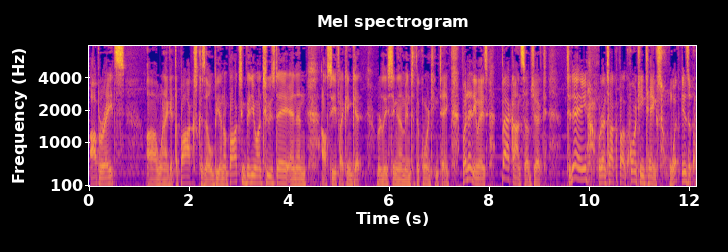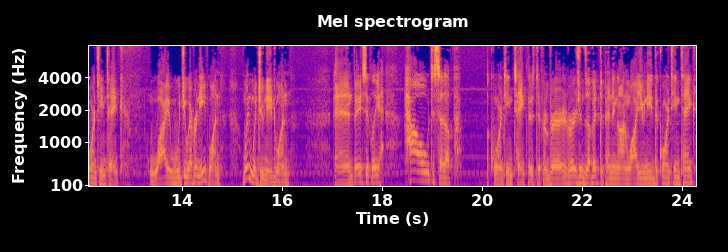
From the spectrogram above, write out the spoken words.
operates uh, when I get the box, because there will be an unboxing video on Tuesday, and then I'll see if I can get releasing them into the quarantine tank. But anyways, back on subject. Today we're going to talk about quarantine tanks. What is a quarantine tank? Why would you ever need one? When would you need one? And basically, how to set up a quarantine tank. There's different ver versions of it depending on why you need the quarantine tank.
